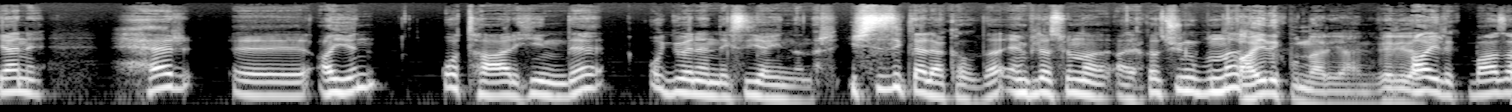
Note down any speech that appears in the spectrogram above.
Yani her e, ayın o tarihinde o güven endeksi yayınlanır. İşsizlikle alakalı da, enflasyonla alakalı. Çünkü bunlar Aylık bunlar yani veriler. aylık. Bazı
